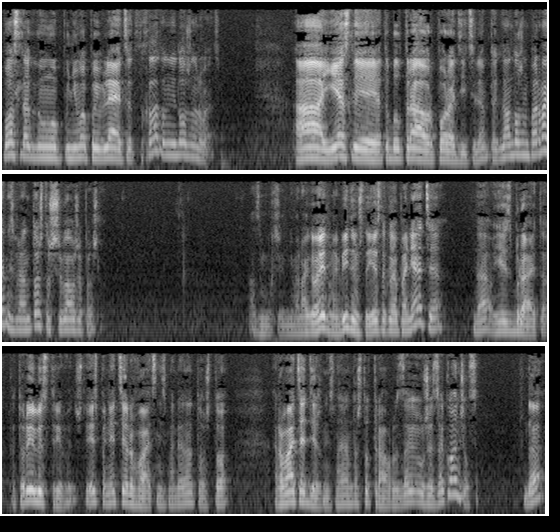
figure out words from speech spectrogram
после того, у него появляется этот халат, он не должен рвать. А если это был траур по родителям, тогда он должен порвать, несмотря на то, что шива уже прошла. Гимара говорит, мы видим, что есть такое понятие, да, есть брайта, который иллюстрирует, что есть понятие рвать, несмотря на то, что рвать одежду, несмотря на то, что траур уже закончился. Да?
